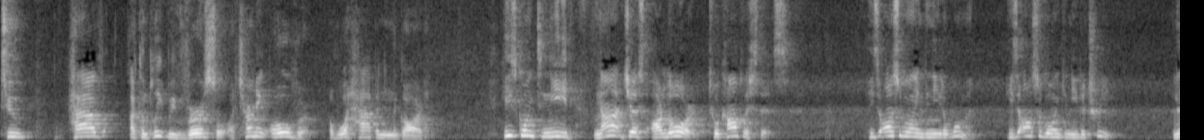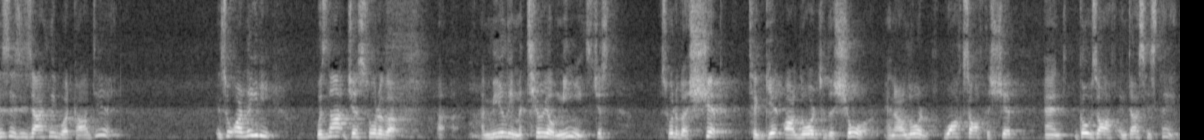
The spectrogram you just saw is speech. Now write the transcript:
to have a complete reversal, a turning over of what happened in the garden, He's going to need not just our Lord to accomplish this, He's also going to need a woman he's also going to need a tree. And this is exactly what God did. And so Our Lady was not just sort of a, a, a merely material means, just sort of a ship to get our Lord to the shore. And our Lord walks off the ship and goes off and does his thing.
